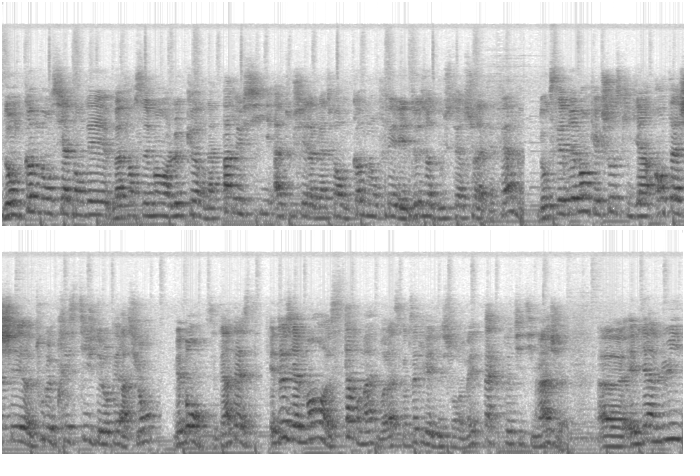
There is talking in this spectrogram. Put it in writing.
Donc comme on s'y attendait, bah forcément le cœur n'a pas réussi à toucher la plateforme comme l'ont fait les deux autres boosters sur la ferme. Donc c'est vraiment quelque chose qui vient entacher euh, tout le prestige de l'opération. Mais bon, c'était un test. Et deuxièmement, euh, Starman, voilà, c'est comme ça qu'il a été surnommé, tac, petite image. Euh, eh bien lui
